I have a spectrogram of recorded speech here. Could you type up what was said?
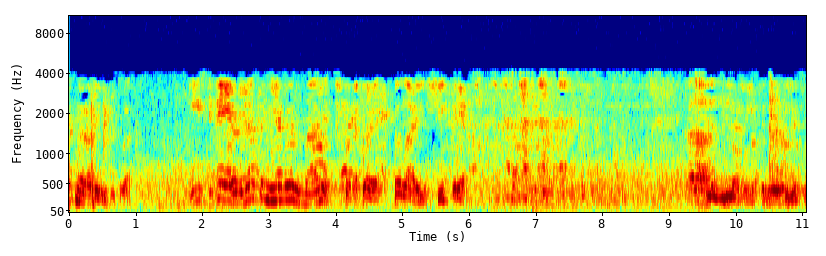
Как мы рады видеть вас. Когда-то негры знали, что такое пылающий крест. Даже если вы убьете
